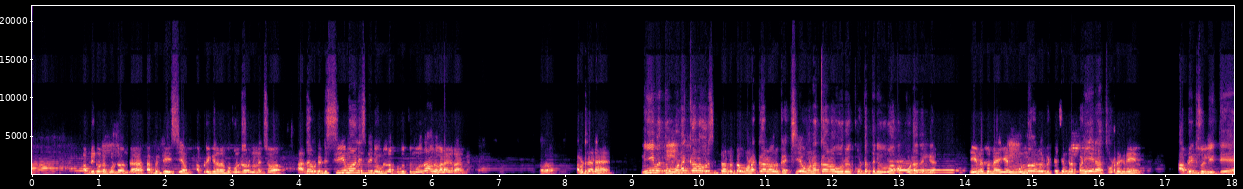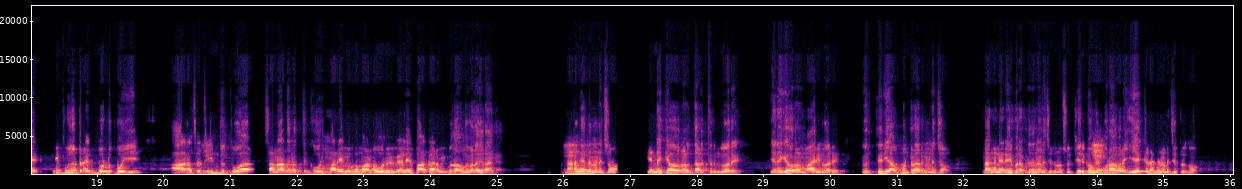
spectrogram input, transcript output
அப்படின்னு ஒண்ணு கொண்டு வந்த தமிழ் தேசியம் அப்படிங்கறத நம்ம கொண்டு வரணும்னு நினைச்சோம். அதை விட்டுட்டு சீமானிசத்தை நீ உள்ள புகுத்தும் போது அவங்க விலகுறாங்க. அப்படித்தானே? நீ வந்து உனக்கான ஒரு சித்தாந்தத்தை உனக்கான ஒரு கட்சியை உனக்கான ஒரு கூட்டத்தை நீ உருவாக்க கூடாதுங்க. என்ன சொன்ன? என் முன்னோர்கள் விட்டு சென்ற பணியை நான் தொடர்கிறேன் அப்படின்னு சொல்லிட்டு நீ புது ட்ராக் போட்டு போய் ஆர் எஸ் எஸ் இந்துத்துவா சனாதனத்துக்கு ஒரு மறைமுகமான ஒரு வேலையை பார்க்க ஆரம்பிக்கும் போது அவங்க விலகுறாங்க. நாங்க என்ன நினைச்சோம்? என்னைக்கே ஒரு நாள் தாழ திருந்துவாரு. என்னைக்கே ஒரு நாள் மாறிடுவாரு. இவர் தெரியாம பண்றாருன்னு நினைச்சோம். நாங்க நிறைய பேர் அப்படிதான் நினைச்சிட்டு இருந்தோம். சுத்தி இருக்கவங்க கூட பூரா அவரை இயக்குதாங்க நினைச்சிட்டு இருக்கோம்.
